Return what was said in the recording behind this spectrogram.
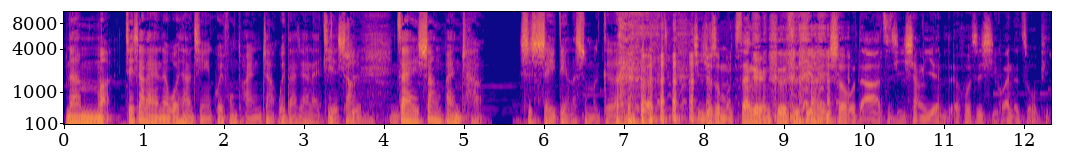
那么接下来呢，我想请汇丰团长为大家来介绍，在上半场。是谁点了什么歌？其实就是我们三个人各自点了一首大家自己想演的或是喜欢的作品。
